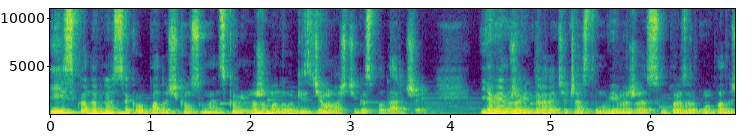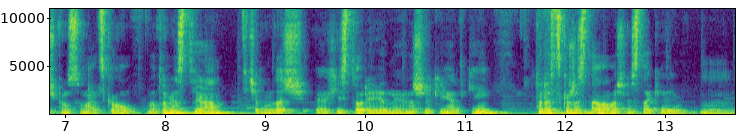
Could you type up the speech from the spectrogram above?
i składa wniosek o upadłość konsumencką, mimo że ma długi z działalności gospodarczej. Ja wiem, że w internecie często mówimy, że super, zróbmy upadłość konsumencką, natomiast ja chciałbym dać e, historię jednej naszej klientki, która skorzystała właśnie z takiej mm,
